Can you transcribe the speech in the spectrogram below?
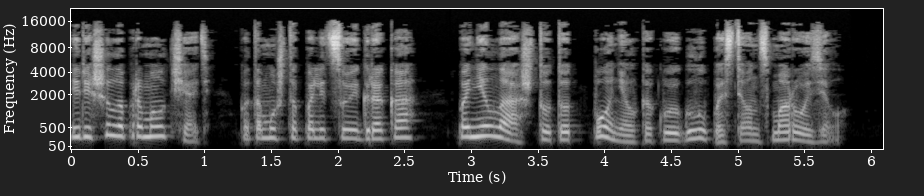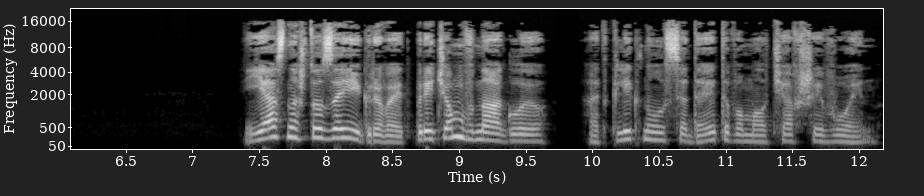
и решила промолчать, потому что по лицу игрока поняла, что тот понял, какую глупость он сморозил. «Ясно, что заигрывает, причем в наглую», — откликнулся до этого молчавший воин.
